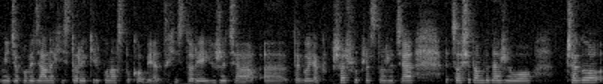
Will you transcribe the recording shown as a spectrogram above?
mieć opowiedziane historie kilkunastu kobiet, historię ich życia, e, tego jak przeszły przez to życie, co się tam wydarzyło, czego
